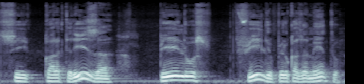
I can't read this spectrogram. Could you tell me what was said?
se caracteriza pelos filhos, pelo casamento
